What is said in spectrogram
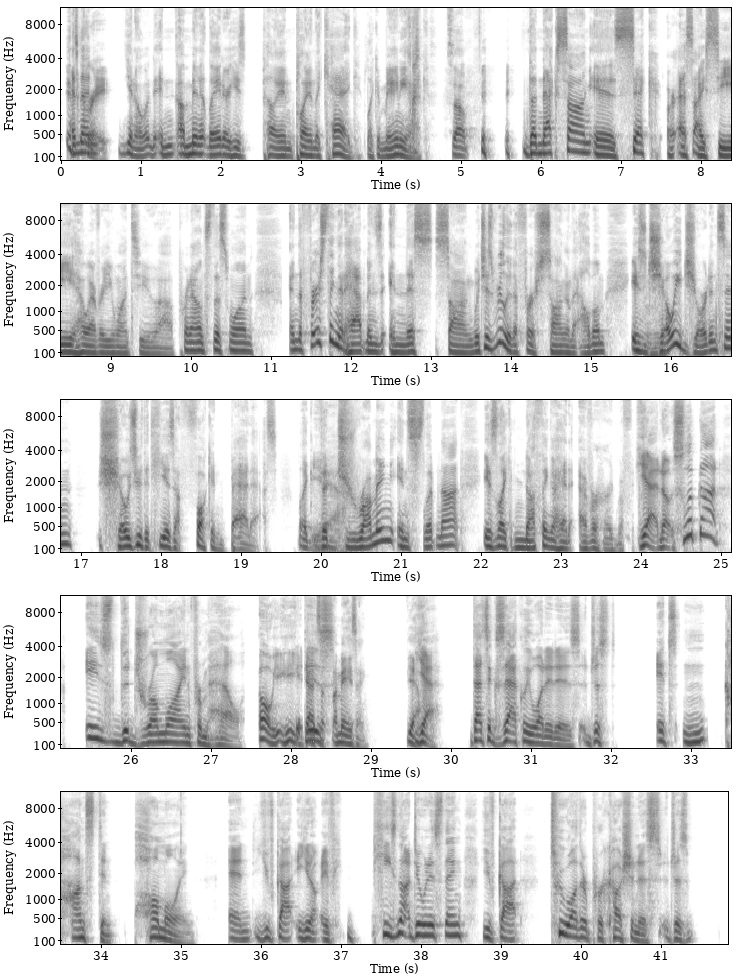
It's and then, great. You know, and, and a minute later, he's playing playing the keg like a maniac. So the next song is Sick or S I C, however you want to uh, pronounce this one. And the first thing that happens in this song, which is really the first song on the album, is Mhm. Joey Jordison shows you that he is a fucking badass. Like the drumming in Slipknot is like nothing I had ever heard before. Yeah. No, Slipknot is the drum line from hell. Oh, he, he- It that's is- amazing. Yeah. Yeah. That's exactly what it is. Just it's n- constant pummeling. And you've got, you know, if he's not doing his thing, you've got two other percussionists just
